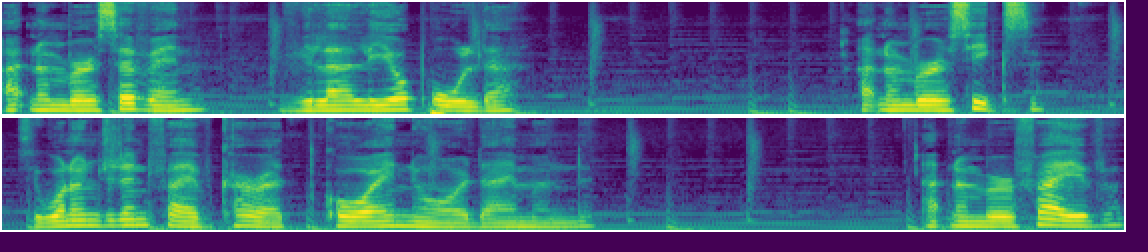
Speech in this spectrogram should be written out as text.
At number 7, Villa Leopolda. At number 6, the 105 carat Koh-i-Noor diamond. At number 5,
